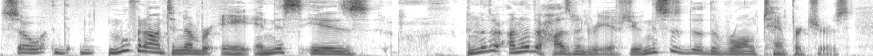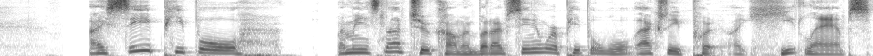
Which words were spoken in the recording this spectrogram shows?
So th- moving on to number eight, and this is another another husbandry issue, and this is the, the wrong temperatures. I see people. I mean, it's not too common, but I've seen it where people will actually put like heat lamps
